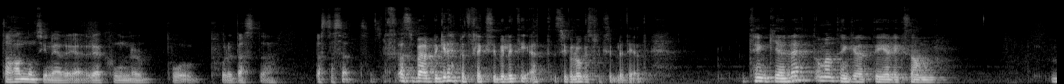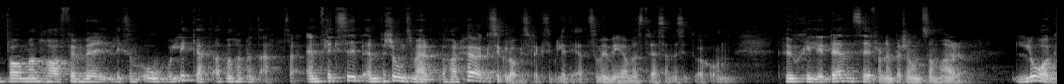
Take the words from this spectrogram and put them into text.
ta hand om sina reaktioner på, på det bästa, bästa sätt. Alltså bara begreppet flexibilitet, psykologisk flexibilitet. Tänker jag rätt om man tänker att det är liksom vad man har för mig, liksom olika... Att man har, vänta, här, en, flexib, en person som är, har hög psykologisk flexibilitet som är med om en stressande situation. Hur skiljer den sig från en person som har låg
